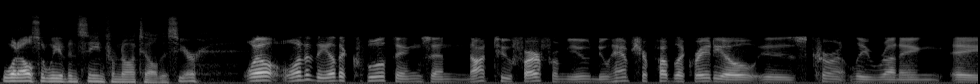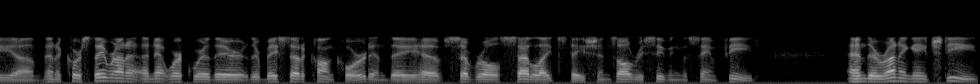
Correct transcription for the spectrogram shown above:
What else would we have been seeing from Nautel this year? Well, one of the other cool things, and not too far from you, New Hampshire Public Radio is currently running a, um, and of course they run a, a network where they're they're based out of Concord, and they have several satellite stations, all receiving the same feed, and they're running HD.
